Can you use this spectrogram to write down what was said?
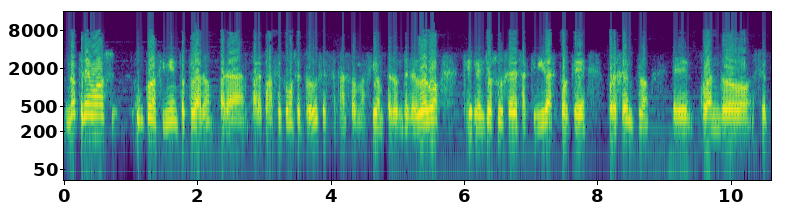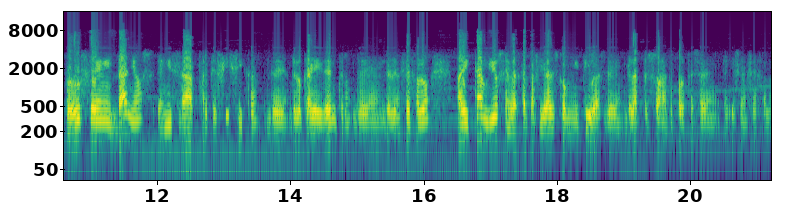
No tenemos un conocimiento claro para, para conocer cómo se produce esta transformación, pero desde luego que el yo surge de esa actividad porque, por ejemplo, eh, cuando se producen daños en esa parte física de, lo que hay ahí dentro del encéfalo, hay cambios en las capacidades cognitivas de, la persona que porta ese encéfalo.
